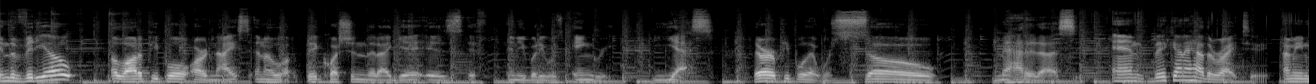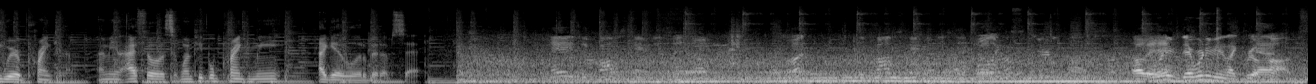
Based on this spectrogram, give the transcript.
In the video, a lot of people are nice, and a big question that I get is if anybody was angry. Yes. There are people that were so mad at us, and they kind of had the right to. I mean, we are pranking them. I mean, I feel this when people prank me, I get a little bit upset. Hey, the cops came and said, um, what? The cops came and said, Well, like the security cops. oh, They they, weren't, even, they weren't even like real Yeah. cops.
